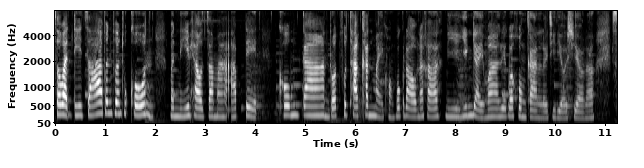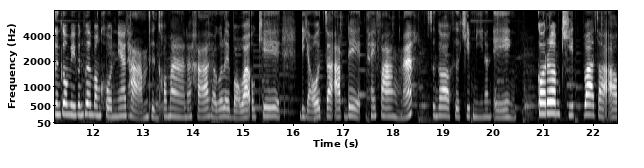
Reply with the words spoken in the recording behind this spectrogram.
สวัสดีจ้าเพื่อนๆทุกคน วันนี้แพลจะมาอัปเดต โครงการรถฟุตทักคันใหม่ของพวกเรานะคะนี่ยิ่งใหญ่มากเรียกว่าโครงการเลยทีเดียวเชียวนะ ซึ่งก็มีเพื่อนๆบางคนเนี่ยถามถึงเข้ามานะคะแพลก็เลยบอกว่าโอเค เดี๋ยวจะอัปเดตให้ฟังนะ ซึ่งก็คือคลิปนี้นั่นเอง ก็เริ่มคิดว่าจะเอา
